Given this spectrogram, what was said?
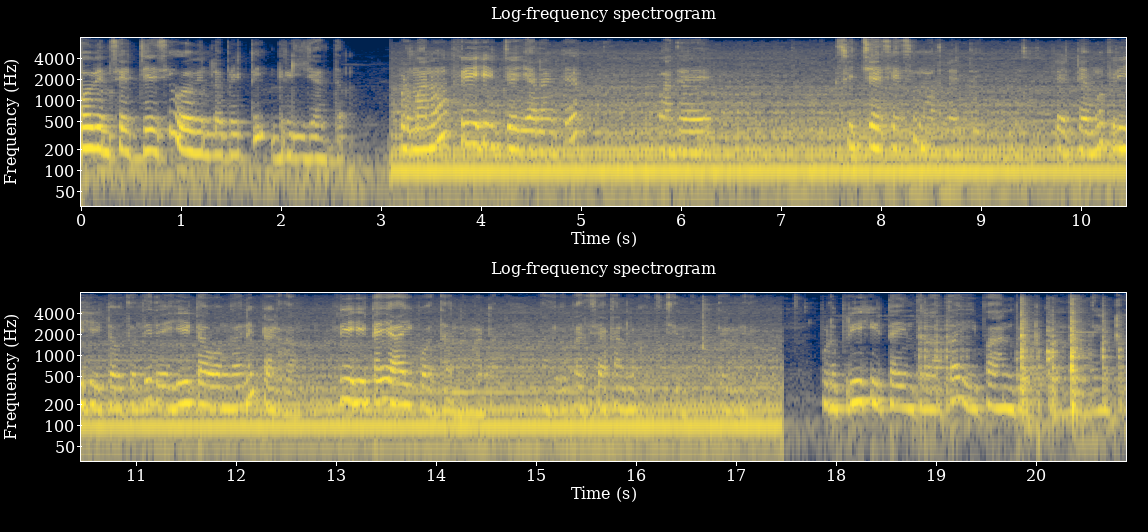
ఓవెన్ సెట్ చేసి ఓవెన్లో పెట్టి గ్రిల్ చేద్దాం. ఇప్పుడు మనం ఫ్రీ హీట్ చేయాలంటే అదే స్విచ్ చేసేసి మూత పెట్టి పెట్టాము. ఫ్రీ హీట్ అవుతుంది. ఇది హీట్ అవ్వగానే పెడదాం. ప్రీహీట్ అయ్యి ఆగిపోద్ది అన్నమాట అది పది సెకండ్లకు వచ్చింది తొమ్మిది. ఇప్పుడు ప్రీహీట్ అయిన తర్వాత ఈ పాన్ పెట్టుకుందాం దీంట్లో.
